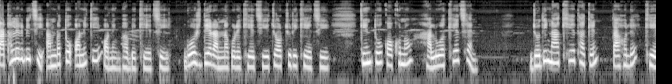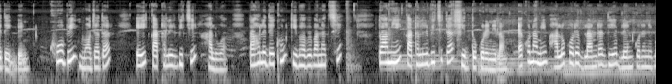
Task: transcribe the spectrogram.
কাঁঠালের বিচি আমরা তো অনেকেই অনেকভাবে খেয়েছি। গোশ দিয়ে রান্না করে খেয়েছি, চচ্চড়ি খেয়েছি। কিন্তু কখনো হালুয়া খেয়েছেন? যদি না খেয়ে থাকেন, তাহলে খেয়ে দেখবেন। খুবই মজাদার এই কাঁঠালের বিচির হালুয়া। তাহলে দেখুন কীভাবে বানাচ্ছি। তো আমি কাঁঠালের বিচিটা সিদ্ধ করে নিলাম। এখন আমি ভালো করে ব্লান্ডার দিয়ে ব্লেন্ড করে নিব।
